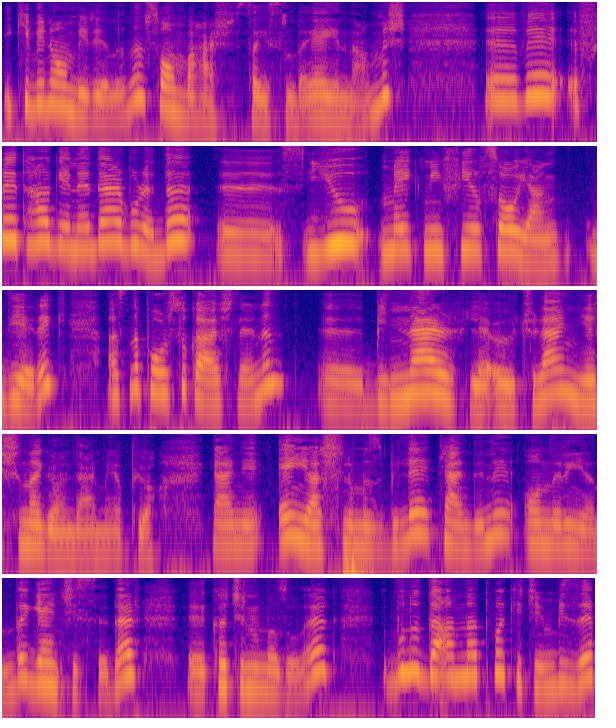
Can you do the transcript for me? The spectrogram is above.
2011 yılının sonbahar sayısında yayınlanmış. E, ve Fred Hageneder burada e, You Make Me Feel So Young diyerek aslında porsuk ağaçlarının e, binlerle ölçülen yaşına gönderme yapıyor. Yani en yaşlımız bile kendini onların yanında genç hisseder e, kaçınılmaz olarak. Bunu da anlatmak için bize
